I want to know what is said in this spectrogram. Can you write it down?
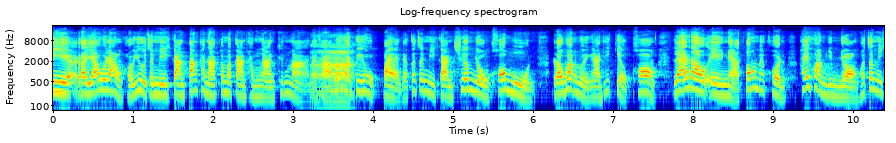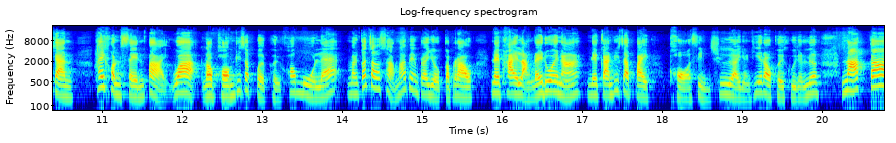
มีระยะเวลาของเขาอยู่จะมีการตั้งคณะกรรมการทำงานขึ้นมานะคะอ่าประมาณปี 68เนี่ยก็จะมีการเชื่อมโยงข้อมูล ระหว่างหน่วยงานที่เกี่ยวข้อง และเราเองเนี่ยต้องเป็นคนให้ความยินยอมเพราะจะมีการ ให้คอนเซนต์ไปว่าเราพร้อมที่จะเปิดเผยข้อมูล และมันก็จะสามารถเป็นประโยชน์กับเราในภายหลังได้ด้วยนะ ในการที่จะไปขอสินเชื่ออย่างที่เราเคยคุยกันเรื่องนักก้า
